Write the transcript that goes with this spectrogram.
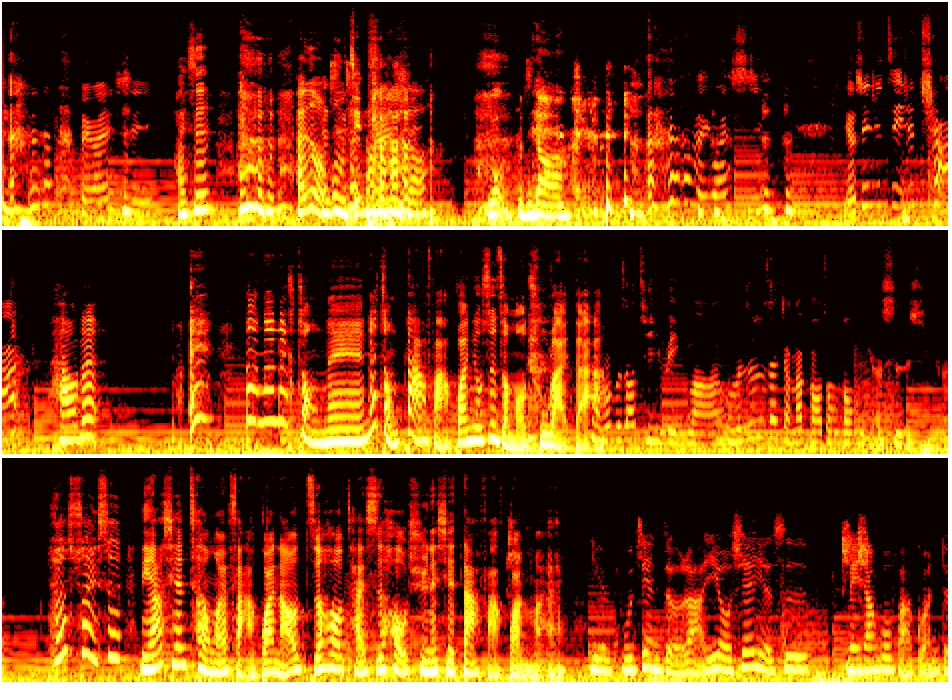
没关系，还是 还是我误解他？道。我不知道啊，没关系，有兴趣自己去查。好的，哎、那那那种呢？那种大法官又是怎么出来的啊 我啊？们不是要提名吗？我们这是在讲到高中公民的事情啊。可是所以是你要先成为法官，然后之后才是后续那些大法官吗？也不见得啦，也有些也是没当过法官的，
